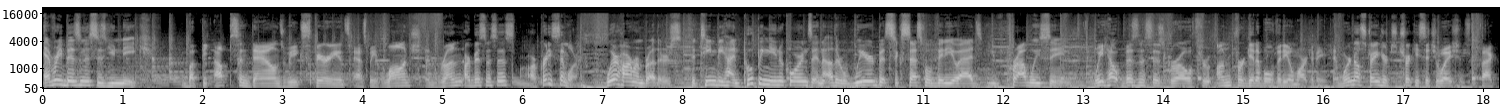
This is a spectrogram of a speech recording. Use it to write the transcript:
Every business is unique. But the ups and downs we experience as we launch and run our businesses are pretty similar. We're Harmon Brothers, the team behind Pooping Unicorns and other weird but successful video ads you've probably seen. We help businesses grow through unforgettable video marketing, and we're no stranger to tricky situations. In fact,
